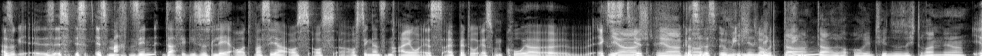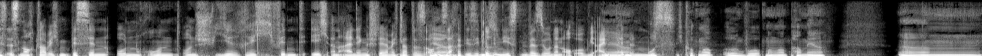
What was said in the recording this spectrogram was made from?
Also es, ist, es, es macht Sinn, dass sie dieses Layout, was ja aus, aus, aus den ganzen iOS, iPadOS und Co. ja äh, existiert, ja, ja, genau. dass sie das irgendwie ich in den glaube, Mac da, bringen. da orientieren sie sich dran, ja. Es ist noch, glaube ich, ein bisschen unrund und schwierig, finde ich, an einigen Stellen. Aber ich glaube, das ist auch eine Ja. Sache, die sie mit Also- den nächsten Versionen dann auch irgendwie einpendeln muss. Ich, ich gucke mal, ob irgendwo, ob man mal ein paar mehr ähm,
